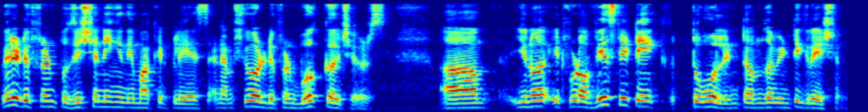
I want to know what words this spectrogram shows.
Very different positioning in the marketplace, and I'm sure different work cultures. Um, you know, it would obviously take toll in terms of integration,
